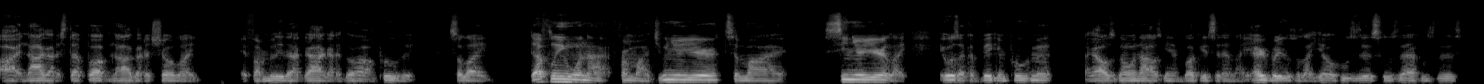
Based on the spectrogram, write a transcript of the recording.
all right, now I got to step up. Now I got to show like if I'm really that guy, I got to go out and prove it. So like definitely when I from my junior year to my senior year, like it was like a big improvement. Like I was going I was getting buckets, and then like everybody was like, "Yo, who's this? Who's that? Who's this?"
